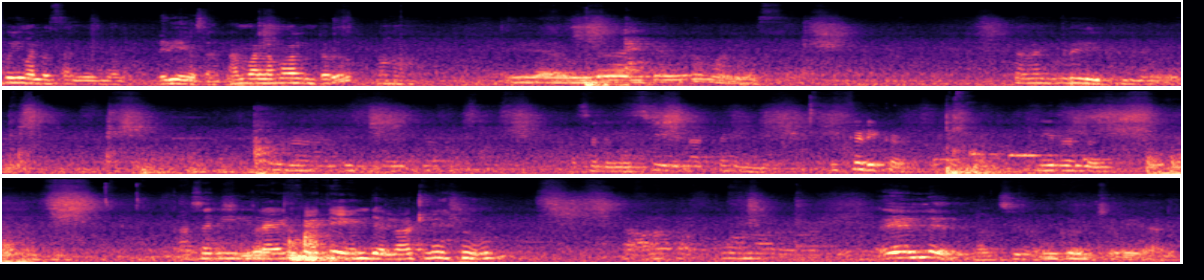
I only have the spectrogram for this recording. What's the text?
పోయి మళ్ళీ వస్తాను నేను మళ్ళీ వాళ్ళు ఉంటారు ఉన్నదంటే కూడా మళ్ళీ వస్తారు తనకు కూడా చెప్పింది అసలు ఇక్కడ ఇక్కడ నీళ్ళలో అసలు ఈ లైఫ్ అయితే ఏం తెలియట్లేదు. ఏం లేదు మంచిగా. ఇంకొంచెం వేయాలి.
